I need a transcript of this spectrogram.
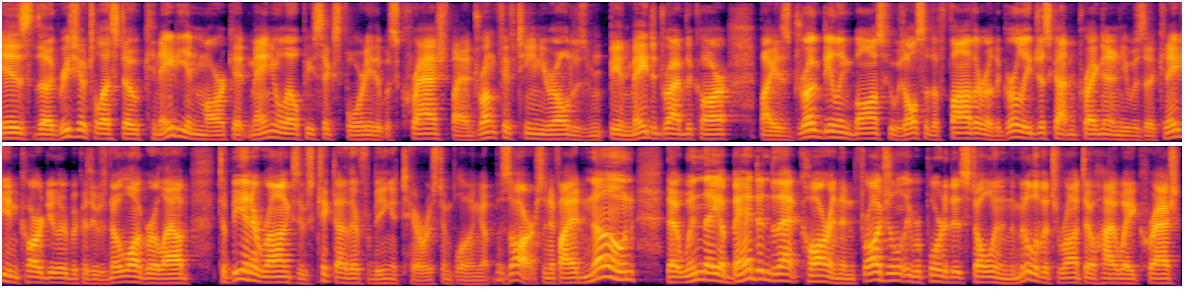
is the Grigio Telesto Canadian market manual LP640 that was crashed by a drunk 15 year old who's being made to drive the car by his drug dealing boss, who was also the father of the girl he'd just gotten pregnant. And he was a Canadian car dealer because he was no longer allowed to be in Iran because he was kicked out of there for being a terrorist and blowing up bazaars. And if I had known that when they abandoned that car and then fraudulently reported it stolen in the middle of a Toronto highway crash,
